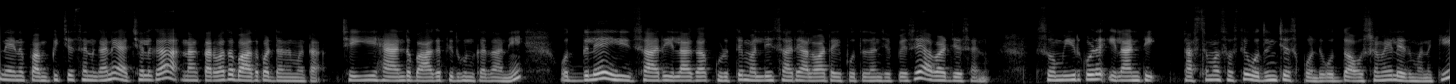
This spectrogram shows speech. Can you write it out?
నేను పంపించేసాను కానీ యాక్చువల్గా నాకు తర్వాత బాధపడ్డాను అనమాట చెయ్యి హ్యాండ్ బాగా తిరుగును కదా అని. వద్దులే ఈసారి ఇలాగా కుడితే మళ్ళీ ఈసారి అలవాటు అయిపోతుందని చెప్పేసి అవాయిడ్ చేశాను. సో మీరు కూడా ఇలాంటి కస్టమర్స్ వస్తే వదిలించేసుకోండి. వద్దు అవసరమే లేదు మనకి.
